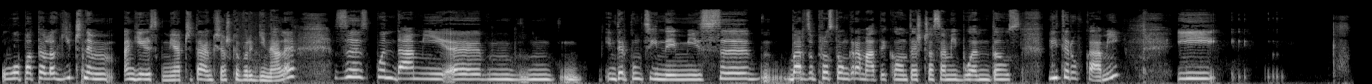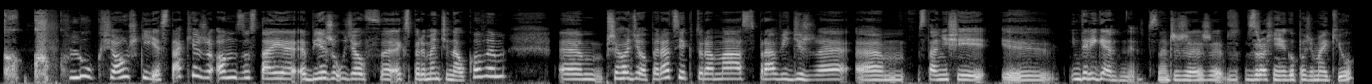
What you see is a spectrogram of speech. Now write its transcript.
łopatologicznym angielskim. Ja czytałam książkę w oryginale z, z błędami e, interpunkcyjnymi, z bardzo prostą gramatyką, też czasami błędą z literówkami. I clue książki jest takie, że on zostaje, bierze udział w eksperymencie naukowym, em, przechodzi operację, która ma sprawić, że em, stanie się y, inteligentny, to znaczy, że, że wzrośnie jego poziom IQ.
